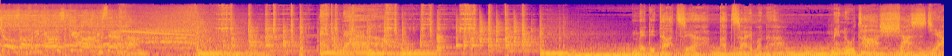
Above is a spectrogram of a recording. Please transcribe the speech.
Шоу с африканским акцентом And now Медитация от Саймона. Минута счастья.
